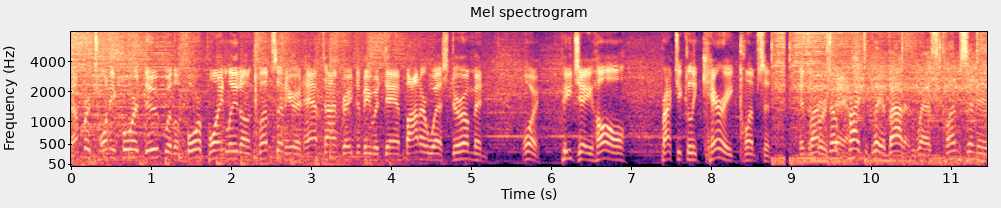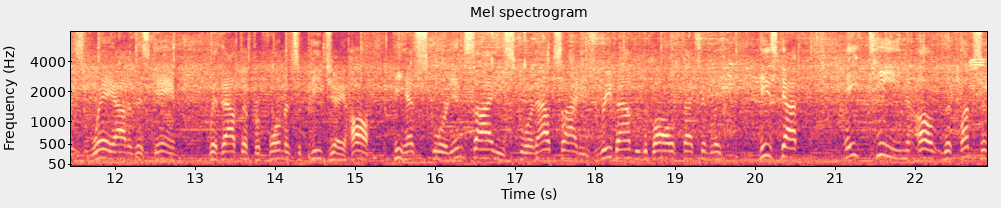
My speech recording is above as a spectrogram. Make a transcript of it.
Number 24 Duke with a four-point lead on Clemson here at halftime. Great to be with Dan Bonner, Wes Durham, and boy, P.J. Hall practically carried Clemson in the well, first no half. practically about it, Wes. Clemson is way out of this game without the performance of P.J. Hall. He has scored inside, he's scored outside, he's rebounded the ball effectively. He's got 18 of the Clemson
